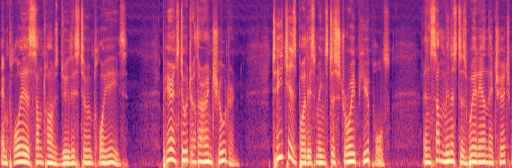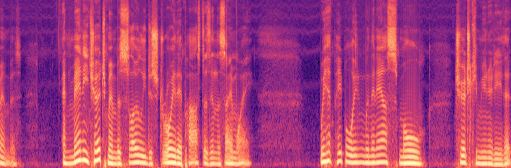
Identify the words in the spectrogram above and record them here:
Employers sometimes do this to employees. Parents do it to their own children. Teachers, by this means, destroy pupils. And some ministers wear down their church members. And many church members slowly destroy their pastors in the same way. We have people in within our small church community that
